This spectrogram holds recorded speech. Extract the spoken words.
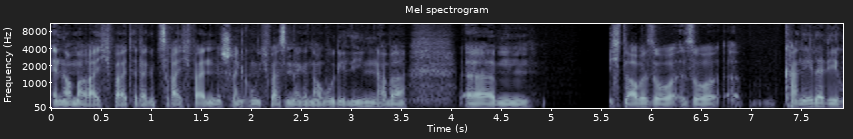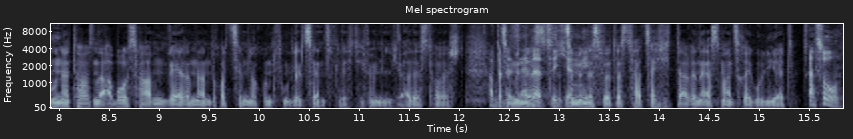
enormer Reichweite. Da gibt es Reichweitenbeschränkungen, ich weiß nicht mehr genau, wo die liegen, aber ähm, ich glaube, so, so äh, Kanäle, die 100.000 Abos haben, wären dann trotzdem noch rundfunklizenzpflichtig, wenn mich nicht alles täuscht. Aber zumindest, das ändert sich ja Zumindest nicht. wird das tatsächlich darin erstmals reguliert. Ach so.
